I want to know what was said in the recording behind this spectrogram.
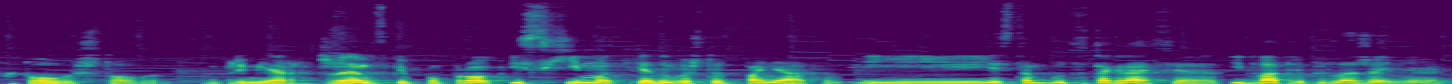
кто вы, что вы. Например, женский поп-рок. Из схемок, я думаю, что это понятно. И если там будет фотография и два-три предложения,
